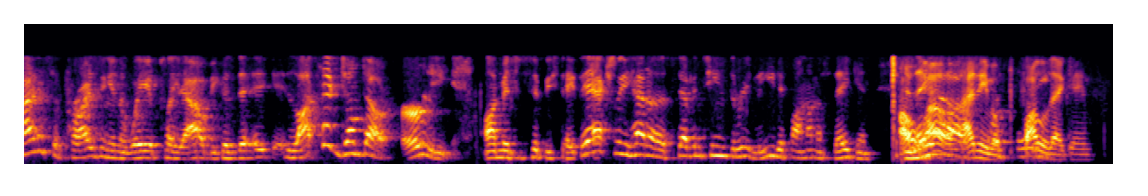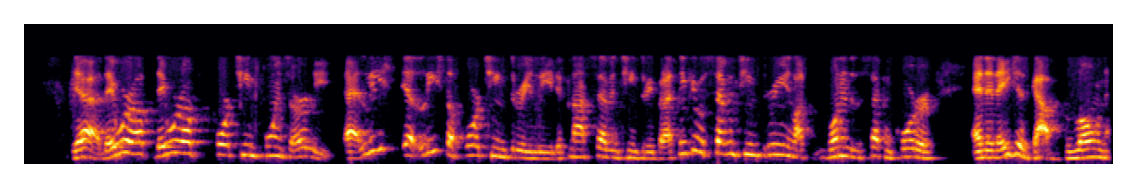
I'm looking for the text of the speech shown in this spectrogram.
kind of surprising in the way it played out because the, it, La Tech jumped out early on Mississippi State. They actually had a 17-3 lead, if I'm not mistaken. Oh they wow! I didn't even follow that game. Yeah, they were up. They were up 14 points early. At least, at least a 14-3 lead, if not 17-3. But I think it was 17-3, like going into the second quarter, and then they just got blown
